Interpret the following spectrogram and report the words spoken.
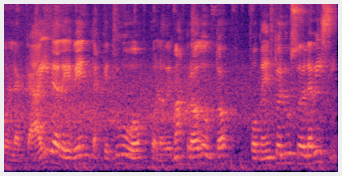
con la caída de ventas que tuvo con los demás productos, fomentó el uso de la bici.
